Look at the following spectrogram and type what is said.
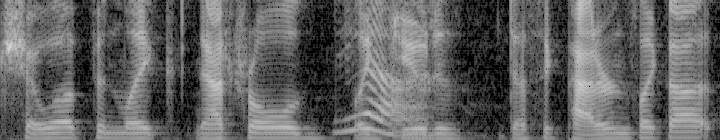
show up in like natural like geodesic patterns like that?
